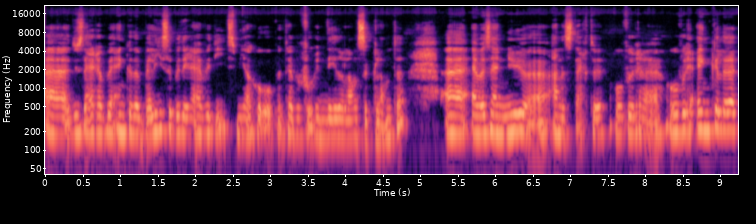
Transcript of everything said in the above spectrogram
Uh, dus daar hebben we enkele Belgische bedrijven die iets meer geopend hebben voor hun Nederlandse klanten. Uh, en we zijn nu aan het starten over, over enkele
